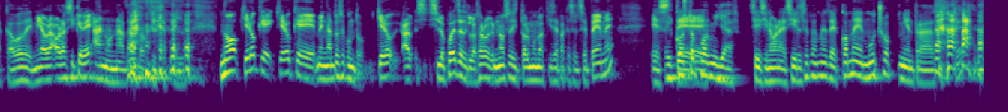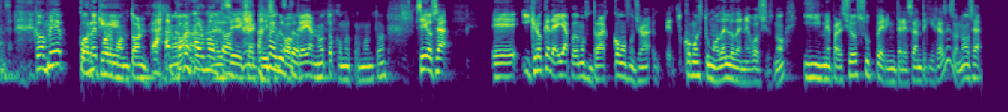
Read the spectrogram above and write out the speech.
acabo de. Mira, ahora, ahora sí quedé anonadado, fíjatelo. No, quiero que, quiero que. Me encantó ese punto. Quiero. a- si, si lo puedes desglosar, porque no sé si todo el mundo aquí sepa que es el CPM. el Este, costo por millar. Sí, si no van a decir, el CPM es de come mucho mientras. ¿qué? Come, come porque- por montón. Ah, ¿no? come por montón. Sí, exacto. Me Dicen, gustó. ok, anoto, come por montón. Sí, o sea, eh, y creo que de ahí ya podemos entrar a cómo funciona, eh, cómo es tu modelo de negocios, ¿no? Y me pareció súper interesante que dijeras eso, ¿no? O sea,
